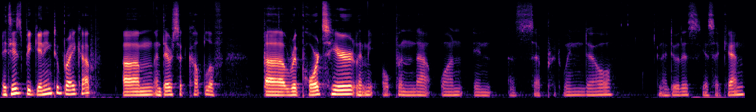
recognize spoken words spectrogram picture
it is beginning to break up, um, and there's a couple of uh, reports here. Let me open that one in a separate window. Can I do this? Yes, I can.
